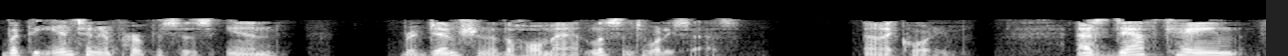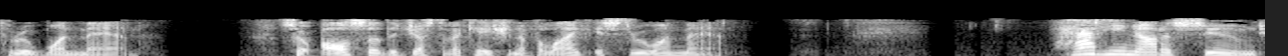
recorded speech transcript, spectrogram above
But the intent and purposes in redemption of the whole man. Listen to what he says. And I quote him. As death came through one man, so also the justification of life is through one man. Had he not assumed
